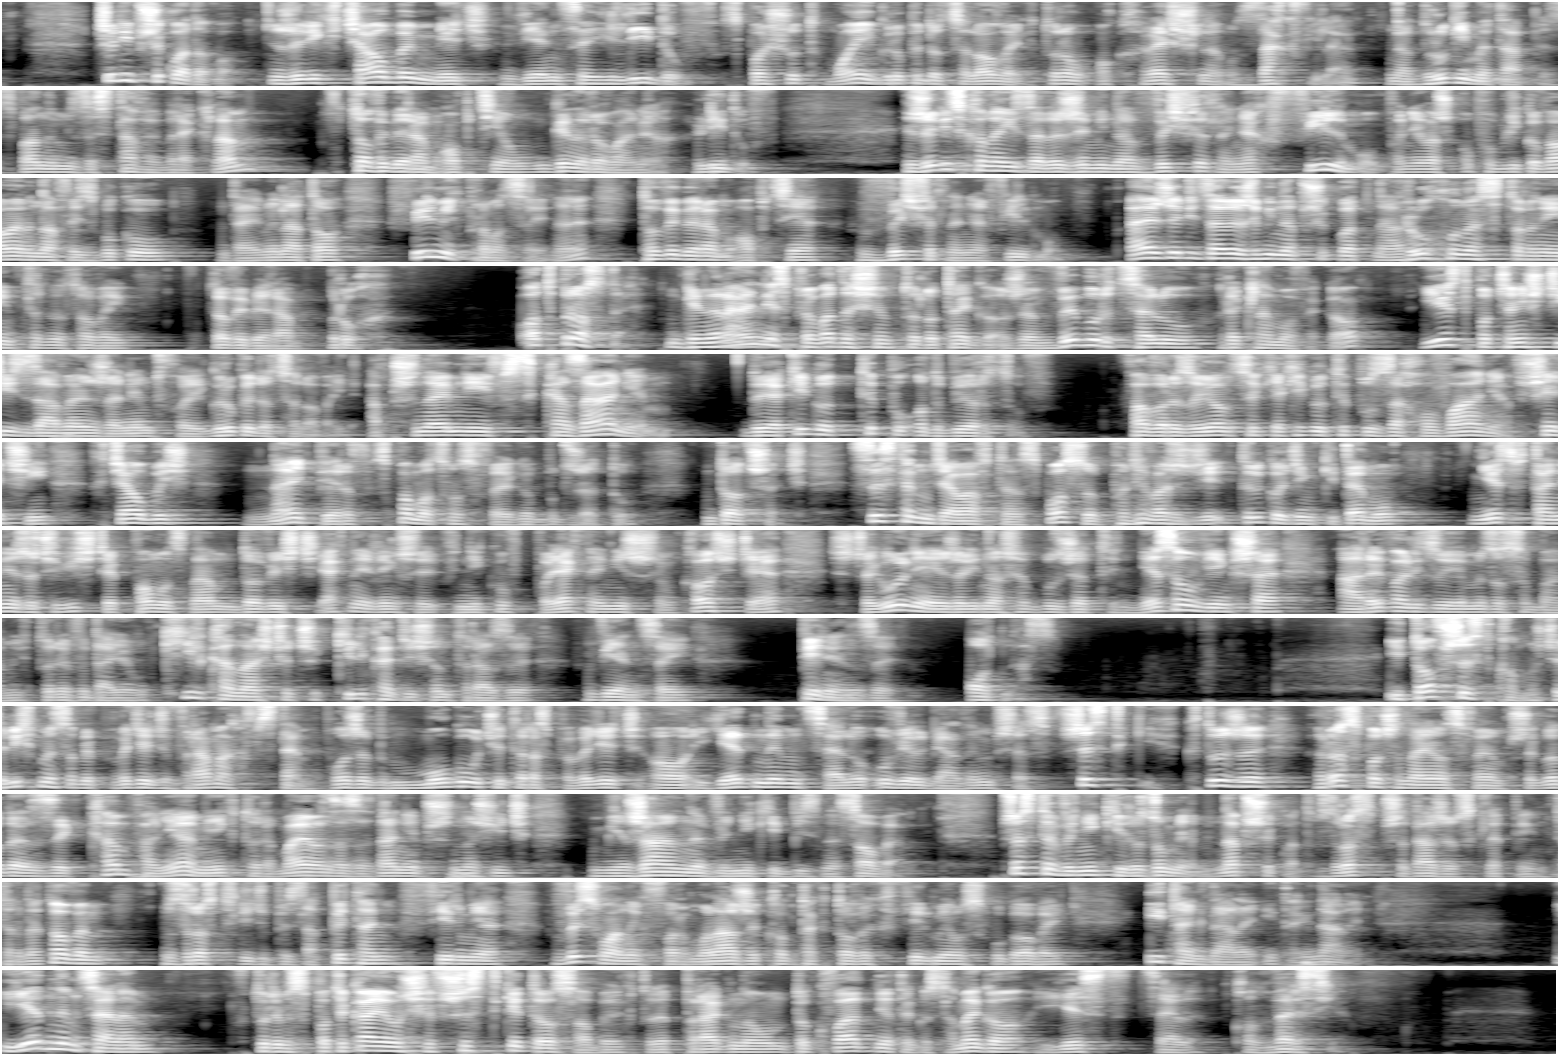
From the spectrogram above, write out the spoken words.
Czyli przykładowo, jeżeli chciałbym mieć więcej lidów spośród mojej grupy docelowej, którą określę za chwilę, na drugim etapie zwanym zestawem reklam, to wybieram opcję generowania lidów. Jeżeli z kolei zależy mi na wyświetleniach filmu, ponieważ opublikowałem na Facebooku, dajmy na to, filmik promocyjny, to wybieram opcję wyświetlenia filmu. A jeżeli zależy mi na przykład na ruchu na stronie internetowej, to wybieram ruch. Od proste. Generalnie sprowadza się to do tego, że wybór celu reklamowego jest po części zawężeniem Twojej grupy docelowej, a przynajmniej wskazaniem, do jakiego typu odbiorców faworyzujących jakiego typu zachowania w sieci chciałbyś najpierw z pomocą swojego budżetu dotrzeć. System działa w ten sposób, ponieważ tylko dzięki temu jest w stanie rzeczywiście pomóc nam dowieść jak największych wyników po jak najniższym koszcie, szczególnie jeżeli nasze budżety nie są większe, a rywalizujemy z osobami, które wydają kilkanaście czy kilkadziesiąt razy więcej pieniędzy od nas. I to wszystko musieliśmy sobie powiedzieć w ramach wstępu, żeby mógł Ci teraz powiedzieć o jednym celu uwielbianym przez wszystkich, którzy rozpoczynają swoją przygodę z kampaniami, które mają za zadanie przynosić mierzalne wyniki biznesowe. Przez te wyniki rozumiem przykład wzrost sprzedaży w sklepie internetowym, wzrost liczby zapytań w firmie, wysłanych formularzy kontaktowych w firmie usługowej itd. Tak itd. Tak jednym celem w którym spotykają się wszystkie te osoby, które pragną dokładnie tego samego, jest cel konwersji.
